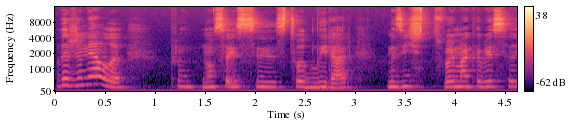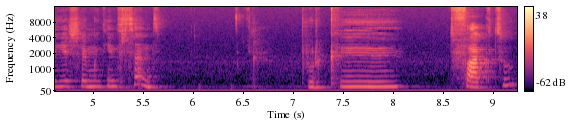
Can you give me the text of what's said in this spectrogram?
da janela. Pronto, não sei se, se estou a delirar, mas isto veio-me à cabeça e achei muito interessante. Porque, de facto,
